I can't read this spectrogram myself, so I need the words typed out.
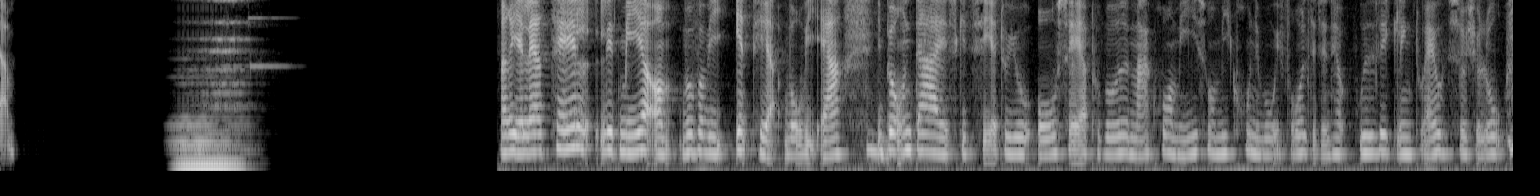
System. Maria, lad os tale lidt mere om, hvorfor vi er endt her, hvor vi er. Mm. I bogen der øh, skitserer du jo årsager på både makro- og meso- og mikroniveau i forhold til den her udvikling. Du er jo sociolog, mm.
